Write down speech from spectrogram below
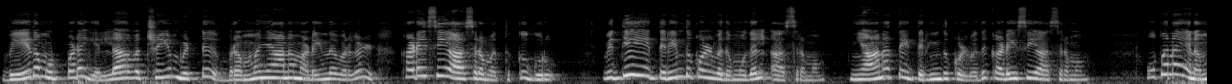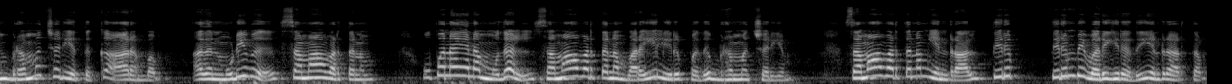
வேதம் உட்பட எல்லாவற்றையும் விட்டு பிரம்மஞானம் அடைந்தவர்கள் கடைசி ஆசிரமத்துக்கு குரு. வித்தியை தெரிந்து கொள்வது முதல் ஆசிரமம். ஞானத்தை தெரிந்து கொள்வது கடைசி ஆசிரமம். உபநயனம் பிரம்மச்சரியத்துக்கு ஆரம்பம். அதன் முடிவு சமாவர்த்தனம். உபநயனம் முதல் சமாவர்த்தனம் வரையில் இருப்பது பிரம்மச்சரியம். சமாவர்த்தனம் என்றால் திரு திரும்பி வருகிறது என்று அர்த்தம்.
